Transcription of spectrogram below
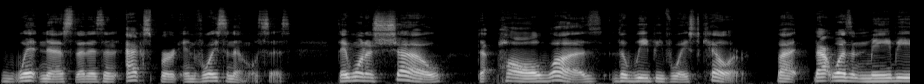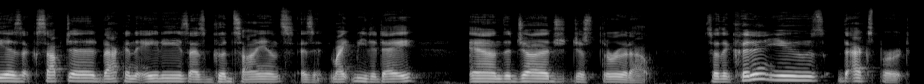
witness that is an expert in voice analysis. They want to show that Paul was the weepy voiced killer. But that wasn't maybe as accepted back in the 80s as good science as it might be today. And the judge just threw it out. So they couldn't use the expert.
